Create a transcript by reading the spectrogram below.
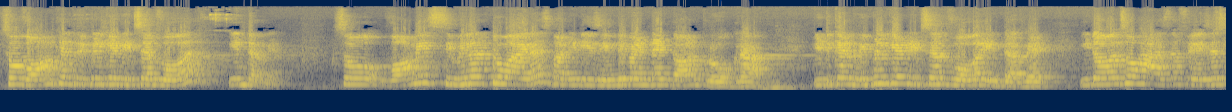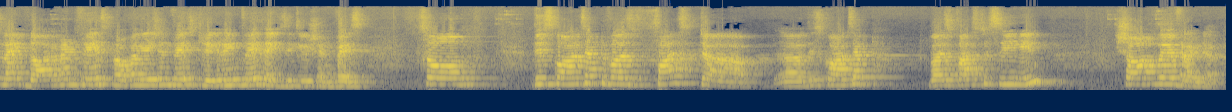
So worm can replicate itself over internet. So worm is similar to virus but it is independent on program. It can replicate itself over internet. It also has the phases like dormant phase, propagation phase, triggering phase, execution phase. So this concept was first uh, uh, this concept was first seen in Shockwave Rider.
